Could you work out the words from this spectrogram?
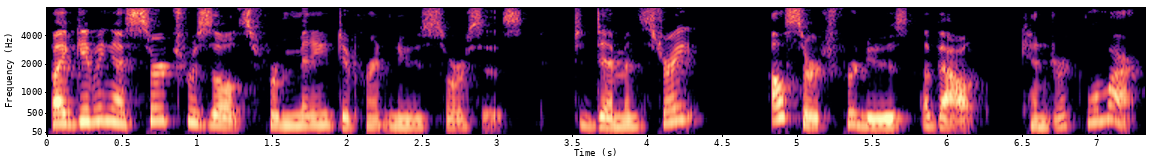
by giving us search results from many different news sources. To demonstrate, I'll search for news about Kendrick Lamar.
